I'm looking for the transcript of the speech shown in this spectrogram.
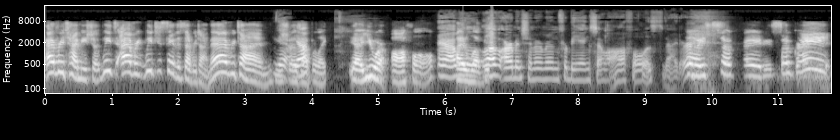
every time he shows. We every we just say this every time. Every time he Yeah. shows Yep. up, we're like, yeah, you are awful. Yeah, I love, love it. Armin Shimerman for being so awful as Snyder. Oh, he's so great. He's so great.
